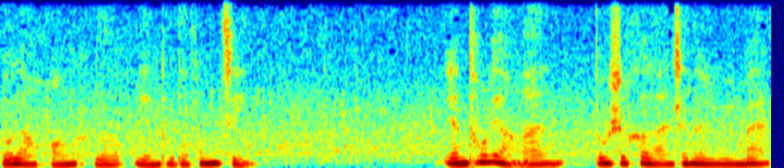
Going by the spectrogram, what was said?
游览黄河沿途的风景，沿途两岸都是贺兰山的余脉。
